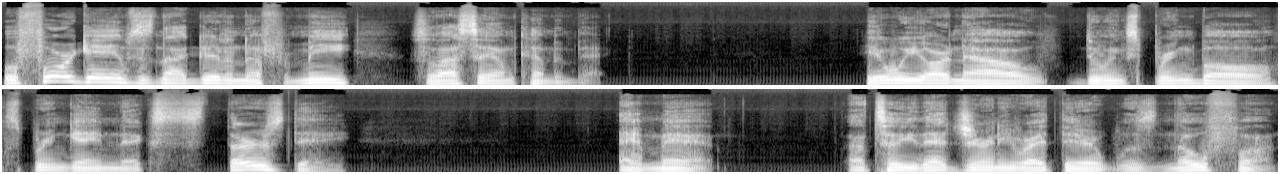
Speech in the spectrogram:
Well, four games is not good enough for me. So I say I'm coming back. Here we are now doing spring ball, spring game next Thursday. And man, I'll tell you that journey right there was no fun.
